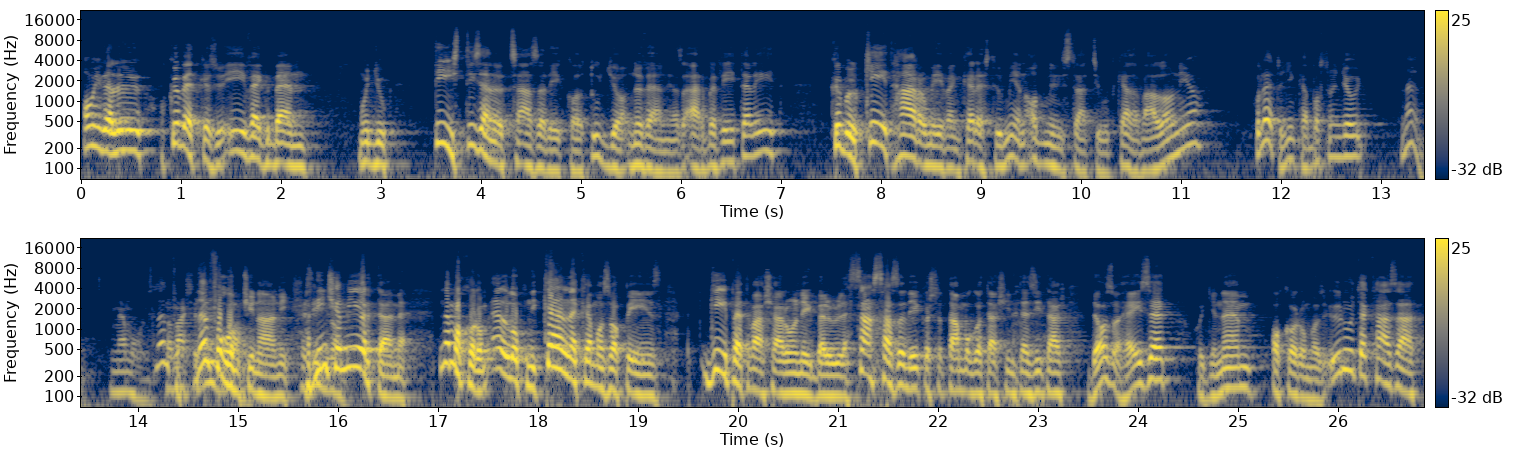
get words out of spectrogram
amivel ő a következő években mondjuk 10-15 kal tudja növelni az árbevételét, kb. két-három éven keresztül milyen adminisztrációt kell vállalnia, akkor lehet, hogy inkább azt mondja, hogy nem. Nem mond. Nem, fog, nem fogom van. csinálni. Ez hát nincs semmi értelme. Nem akarom ellopni, kell nekem az a pénz, gépet vásárolnék belőle, százszázalékos a támogatás intenzitás, de az a helyzet, hogy nem akarom az őrültek házát,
